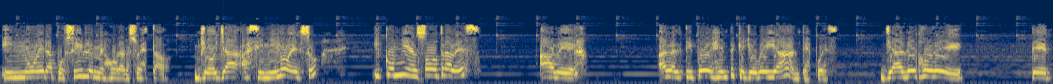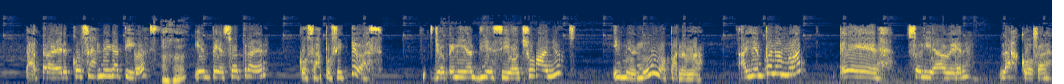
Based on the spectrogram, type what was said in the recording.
y no era posible mejorar su estado. Yo ya asimilo eso y comienzo otra vez a ver al, al tipo de gente que yo veía antes, pues. Ya dejo de, de atraer cosas negativas Ajá. y empiezo a traer cosas positivas. Yo tenía 18 años y me mudo a Panamá. Allá en Panamá eh, solía ver las cosas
